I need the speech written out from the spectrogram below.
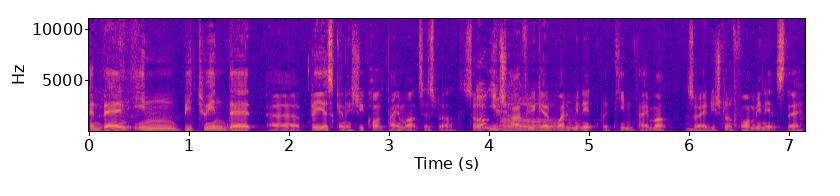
And then in between that, uh, players can actually call timeouts as well. So Okay. each half you get Oh. one minute per team timeout. So additional four minutes there.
